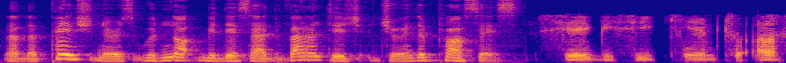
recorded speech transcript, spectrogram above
that the pensioners would not be disadvantaged during the process. CIBC came to us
